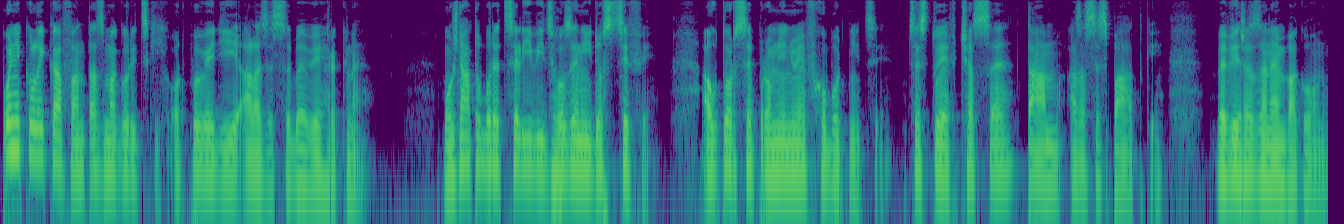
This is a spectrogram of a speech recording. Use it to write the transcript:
Po několika fantasmagorických odpovědí ale ze sebe vyhrkne. Možná to bude celý víc hozený do sci-fi. Autor se proměňuje v chobotnici, cestuje v čase, tam a zase zpátky, ve vyřazeném vagónu.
